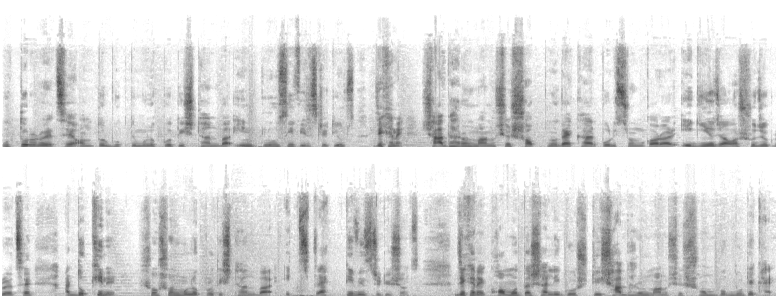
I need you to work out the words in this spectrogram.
উত্তরে রয়েছে অন্তর্ভুক্তিমূলক প্রতিষ্ঠান বা ইনক্লুসিভ ইনস্টিটিউটস যেখানে সাধারণ মানুষের স্বপ্ন দেখার, পরিশ্রম করার, এগিয়ে যাওয়ার সুযোগ রয়েছে। আর দক্ষিণে শোষণমূলক প্রতিষ্ঠান বা এক্সট্র্যাকটিভ ইনস্টিটিউশনস যেখানে ক্ষমতাশালী গোষ্ঠী সাধারণ মানুষের সম্পদ লুটে খায়।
